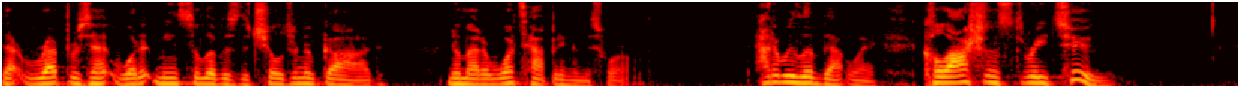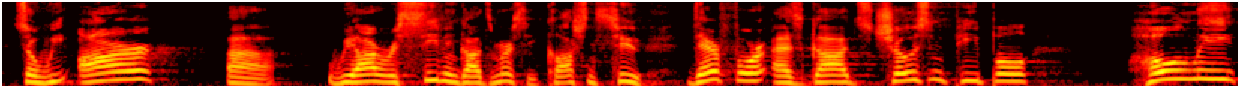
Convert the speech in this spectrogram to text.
that represent what it means to live as the children of God, no matter what's happening in this world. How do we live that way? Colossians 3 2. So we are uh, we are receiving God's mercy. Colossians 2. Therefore, as God's chosen people, holy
